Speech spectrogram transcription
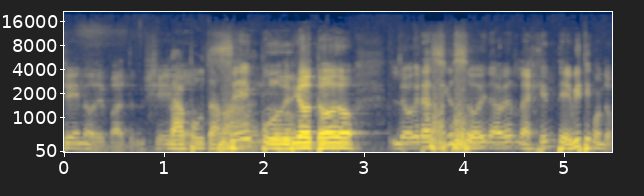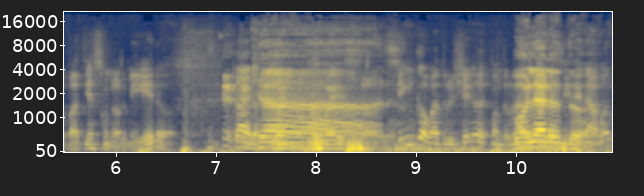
lleno de patrulleros. La puta Se madre. pudrió todo. Lo gracioso era ver la gente, ¿viste cuando pateas un hormiguero? Claro. Bueno, fue eso. Cinco patrulleros descontrolados. Volaron con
